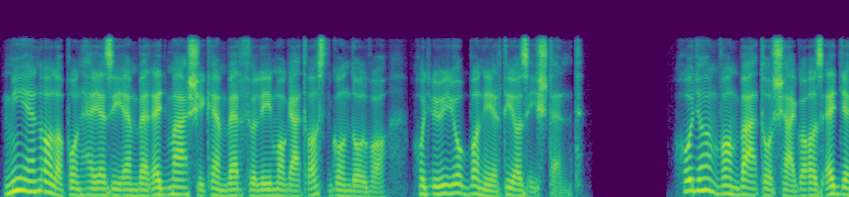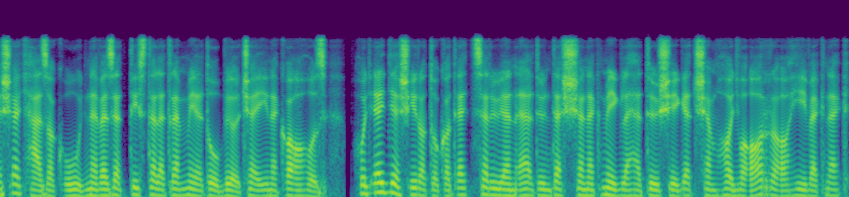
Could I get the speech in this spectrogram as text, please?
Milyen alapon helyezi ember egy másik ember fölé magát azt gondolva, hogy ő jobban érti az Istent? Hogyan van bátorsága az egyes egyházak úgy nevezett tiszteletre méltó bölcseinek ahhoz, hogy egyes iratokat egyszerűen eltüntessenek még lehetőséget sem hagyva arra a híveknek,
